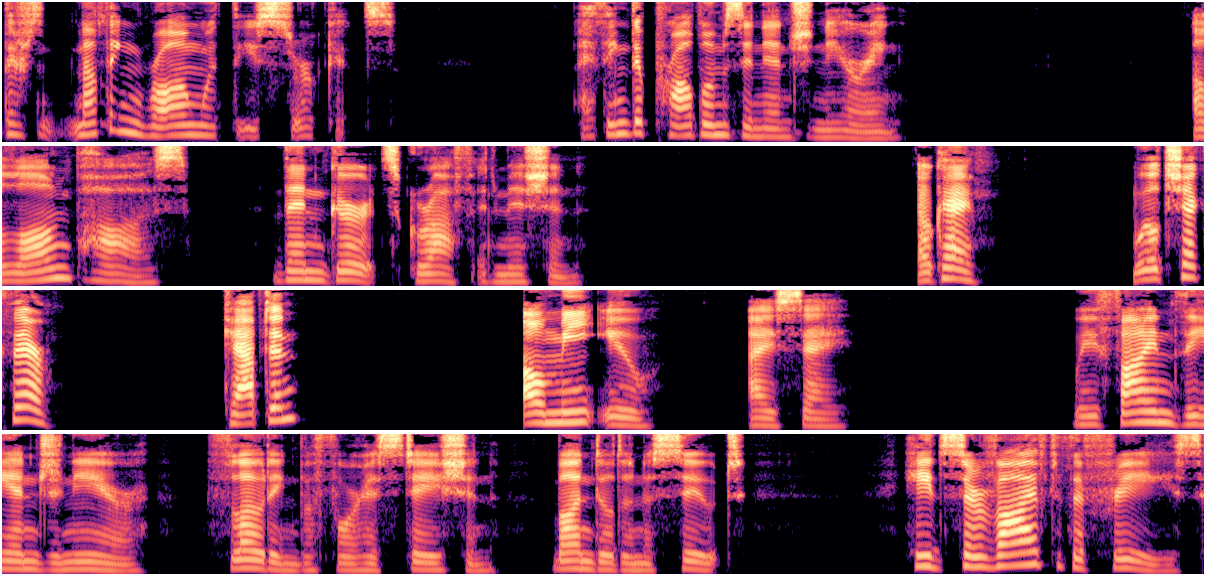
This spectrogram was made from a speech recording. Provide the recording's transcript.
There's nothing wrong with these circuits. I think the problem's in engineering. A long pause, then Gert's gruff admission. Okay, we'll check there. Captain? I'll meet you, I say. We find the engineer, floating before his station, bundled in a suit. He'd survived the freeze,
